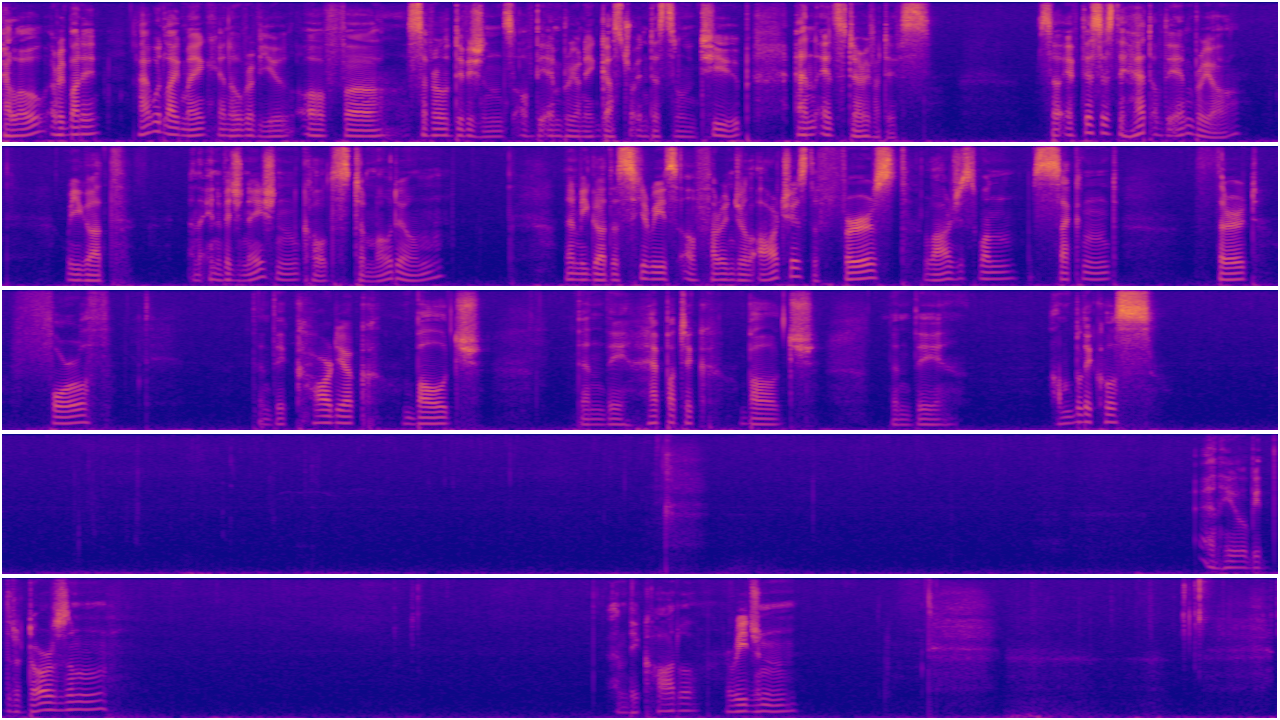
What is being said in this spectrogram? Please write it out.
Hello everybody. I would like to make an overview of uh, several divisions of the embryonic gastrointestinal tube and its derivatives. So if this is the head of the embryo, we got an invagination called stomodeum. Then we got a series of pharyngeal arches, the first largest one, second, third, fourth, then the cardiac bulge, then the hepatic bulge, then the umbilicus, and here will be the dorsum. And the caudal region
